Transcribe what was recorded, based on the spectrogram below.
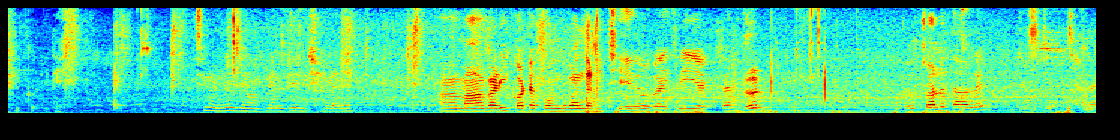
কী করি? চলো জামা প্যান্ট ছাড়া আমার মামার বাড়ি কটা পঙ্গপাল দেখাচ্ছে এই একটা। তো চলো তাহলে ড্রেসটা ছাড়া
